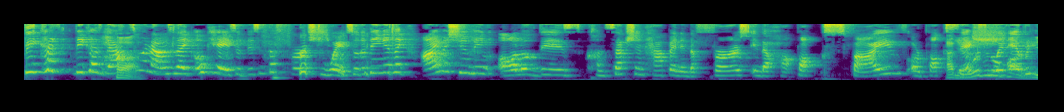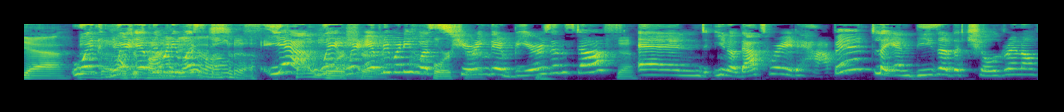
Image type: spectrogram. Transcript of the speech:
Wave. because because that's Huh. when I was like, okay, so this is the first wave. So the thing is, like, I'm assuming all of this conception happened in the first in the ho- Pox five or Pox At the six original when party. every Yeah. when Yeah, when everybody was Yeah. founders. Yeah, For where, where sure. everybody was For sharing sure. their beers and stuff. Yeah. And, you know, that's where it happened. Like, and these are the children of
